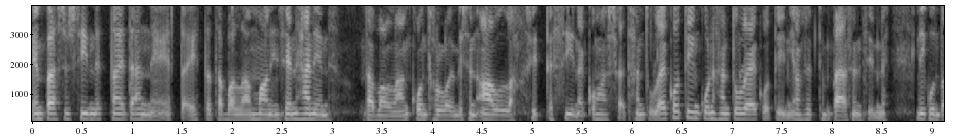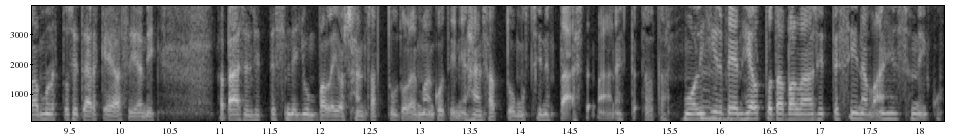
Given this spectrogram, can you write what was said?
en päässyt sinne tai tänne, että, että tavallaan mä olin sen hänen tavallaan kontrolloimisen alla sitten siinä kohdassa, että hän tulee kotiin, kun hän tulee kotiin ja sitten pääsen sinne. Liikunta on mulle tosi tärkeä asia, niin mä pääsen sitten sinne jumpalle, jos hän sattuu tulemaan kotiin ja hän sattuu mut sinne päästämään. Että tota, mua oli mm. hirveän helppo tavallaan sitten siinä vaiheessa niin kuin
